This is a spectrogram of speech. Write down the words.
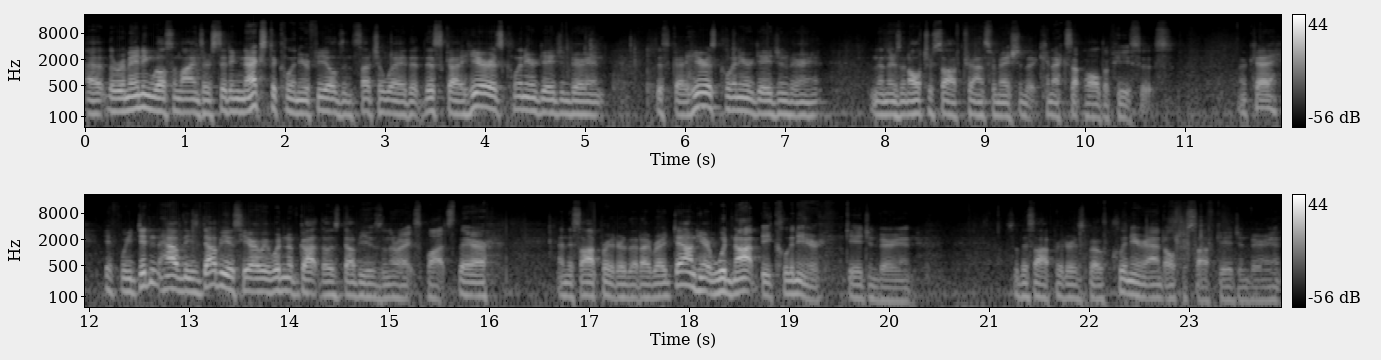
uh, the remaining Wilson lines are sitting next to collinear fields in such a way that this guy here is collinear gauge invariant, this guy here is collinear gauge invariant, and then there's an ultrasoft transformation that connects up all the pieces. Okay? If we didn't have these W's here, we wouldn't have got those W's in the right spots there. And this operator that I write down here would not be collinear gauge invariant. So this operator is both collinear and ultrasoft gauge invariant.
